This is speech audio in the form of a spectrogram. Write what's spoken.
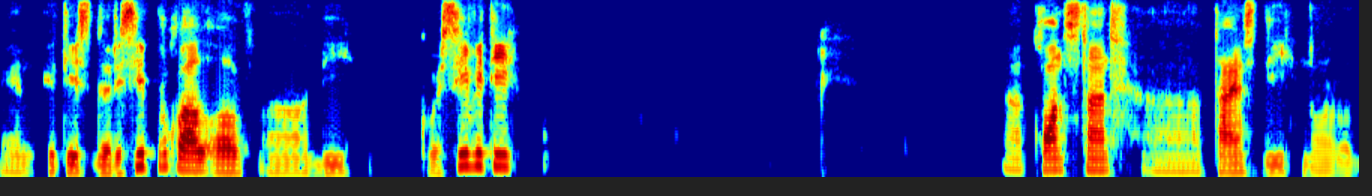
And it is the reciprocal of uh, the coercivity uh, constant times the norm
